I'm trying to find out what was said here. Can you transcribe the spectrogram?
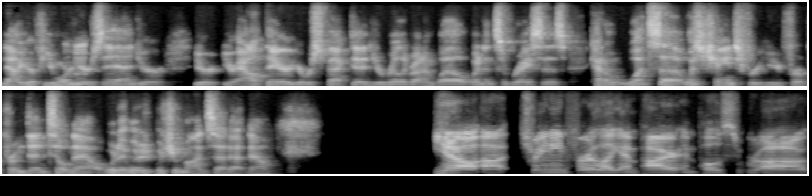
Now you're a few more mm-hmm. years in. You're you're you're out there. You're respected. You're really running well, winning some races. Kind of what's uh what's changed for you from from then till now? What, what what's your mindset at now? You know, uh, training for like Empire and post uh,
